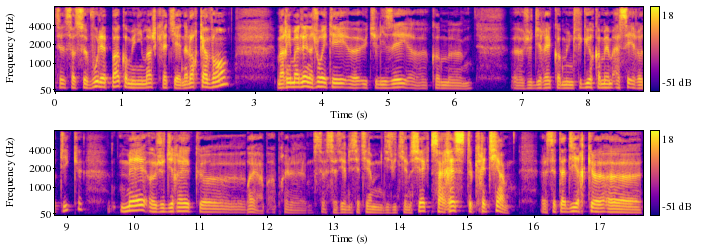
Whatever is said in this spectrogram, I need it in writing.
Ça se voulait pas comme une image chrétienne. Alors qu'avant, Marie Madeleine a toujours été euh, utilisée euh, comme euh, je dirais comme une figure quand même assez érotique, mais euh, je dirais que ouais, après le 16e, 17e, 18e siècle, ça reste chrétien. Euh, c'est-à-dire que,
